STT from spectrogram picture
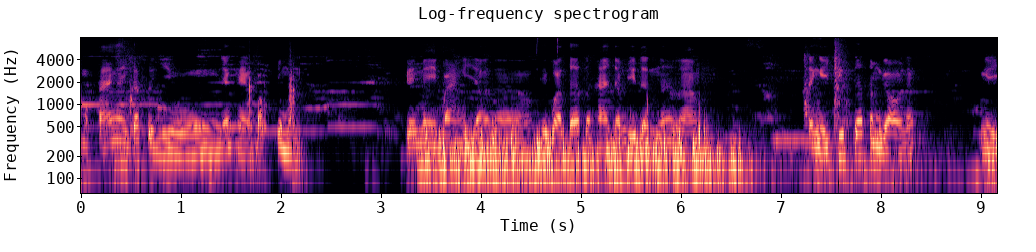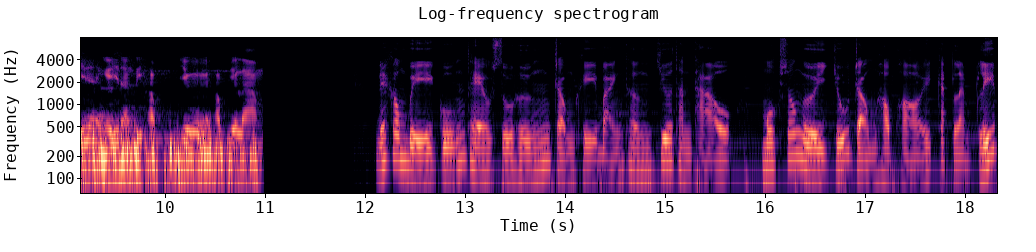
một tháng ấy rất là nhiều nhãn hàng bóc cho mình. Cái mấy bạn bây giờ là cái qua tết hai chồng chỉ định là sẽ nghỉ trước tết năm rồi đó. Nghỉ nghỉ đang đi học vừa học vừa làm. Để không bị cuốn theo xu hướng trong khi bản thân chưa thành thạo, một số người chú trọng học hỏi cách làm clip.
